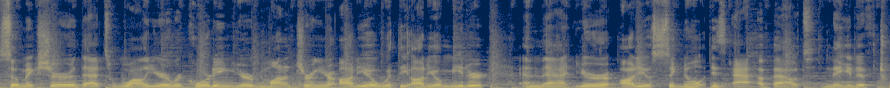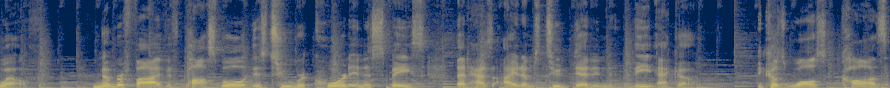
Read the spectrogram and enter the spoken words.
So make sure that while you're recording, you're monitoring your audio with the audio meter and that your audio signal is at about negative 12. Number five, if possible, is to record in a space that has items to deaden the echo. Because walls cause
